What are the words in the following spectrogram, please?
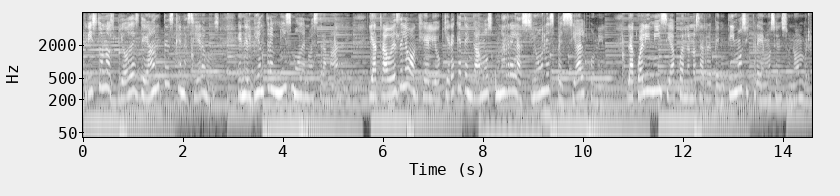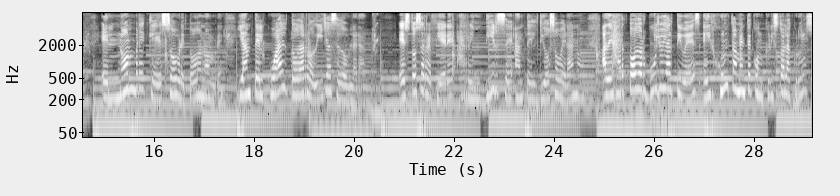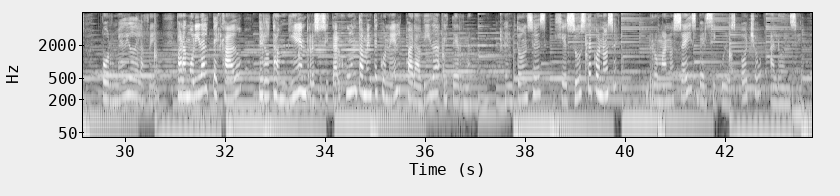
Cristo nos vio desde antes que naciéramos, en el vientre mismo de nuestra madre, y a través del Evangelio quiere que tengamos una relación especial con Él, la cual inicia cuando nos arrepentimos y creemos en su nombre, el nombre que es sobre todo nombre y ante el cual toda rodilla se doblará. Esto se refiere a rendirse ante el Dios soberano, a dejar todo orgullo y altivez e ir juntamente con Cristo a la cruz por medio de la fe, para morir al pecado, pero también resucitar juntamente con Él para vida eterna. Entonces, ¿Jesús te conoce? Romanos 6, versículos 8 al 11.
